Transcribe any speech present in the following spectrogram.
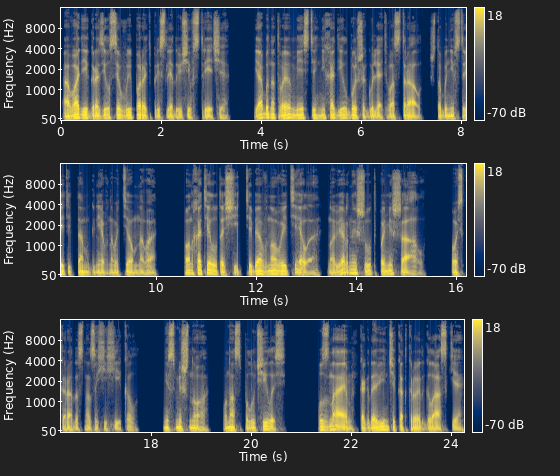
А Вадий грозился выпороть при следующей встрече. Я бы на твоем месте не ходил больше гулять в астрал, чтобы не встретить там гневного темного. Он хотел утащить тебя в новое тело, но верный шут помешал». Оська радостно захихикал. «Не смешно. У нас получилось? Узнаем, когда Винчик откроет глазки.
